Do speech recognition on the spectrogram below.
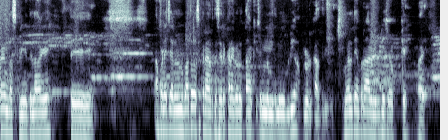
ਭੈਣ ਦਾ ਸਕਰੀਨ ਤੇ ਲਾਵਾਂਗੇ ਤੇ ਆਪਣੇ ਚੈਨਲ ਨੂੰ ਵੱਧ ਤੋਂ ਸਬਸਕ੍ਰਾਈਬ ਤੇ ਸ਼ੇਅਰ ਕਰਿਆ ਕਰੋ ਤਾਂ ਕਿ ਤੁਹਾਨੂੰ ਨਵੀਂ ਨਵੀਂ ਵੀਡੀਓ ਅਪਲੋਡ ਕਰ ਦਈਏ ਮਿਲਦੇ ਹਾਂ ਭਰਾ ਅਗਲੀ ਵੀਡੀਓ ਚ। ਓਕੇ ਬਾਏ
